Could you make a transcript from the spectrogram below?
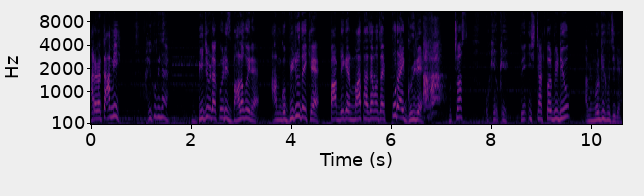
আরে আমি আরে কবি না। ভিডিওটা করিস ভালো কইরা। আমগো ভিডিও দেখে পাবলিকের মাথা যেন যায় পুরাই ঘুরে বুঝছস? ওকে ওকে তুই স্টার্ট কর ভিডিও আমি মুরগি খুঁজি গে।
